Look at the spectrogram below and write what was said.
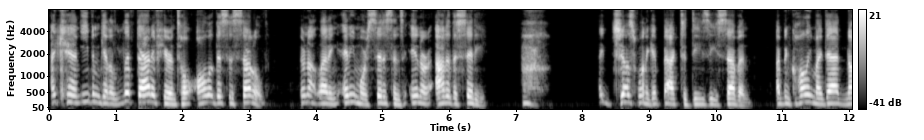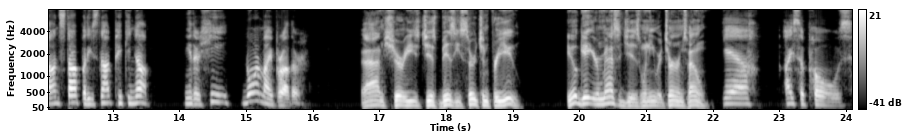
I can't even get a lift out of here until all of this is settled. They're not letting any more citizens in or out of the city. I just want to get back to DZ7. I've been calling my dad nonstop, but he's not picking up. Neither he nor my brother. I'm sure he's just busy searching for you. He'll get your messages when he returns home. Yeah, I suppose.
